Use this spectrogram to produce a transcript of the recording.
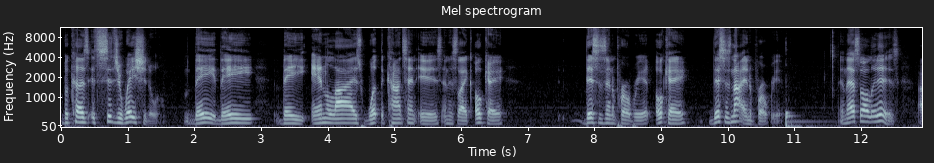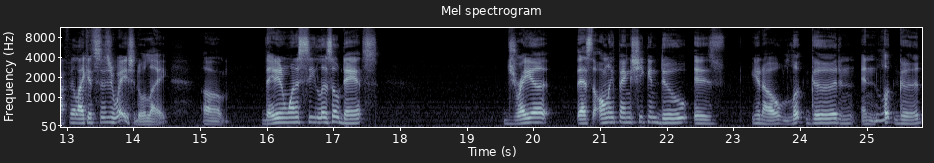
because it's situational. They they they analyze what the content is and it's like, okay, this is inappropriate. Okay, this is not inappropriate. And that's all it is. I feel like it's situational like um they didn't want to see Lizzo dance. Draya, that's the only thing she can do is, you know, look good and, and look good.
